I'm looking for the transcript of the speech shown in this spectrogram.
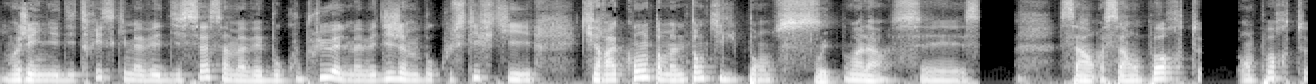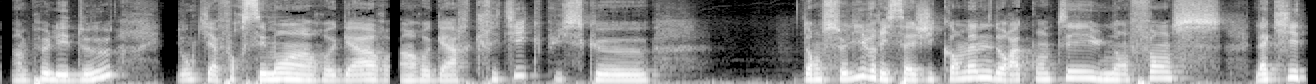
moi, j'ai une éditrice qui m'avait dit ça, ça m'avait beaucoup plu. Elle m'avait dit j'aime beaucoup ce livre qui qui raconte en même temps qu'il pense. Voilà, c'est ça, ça emporte emporte un peu les deux. Donc il y a forcément un regard un regard critique puisque dans ce livre, il s'agit quand même de raconter une enfance là qui est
